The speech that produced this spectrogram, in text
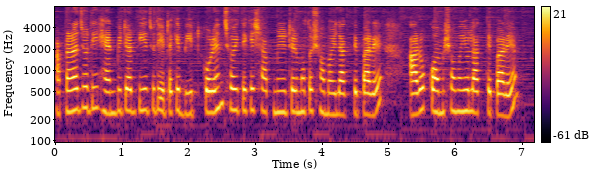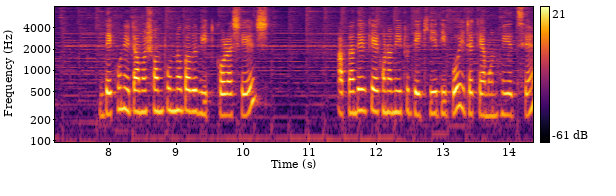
আপনারা যদি হ্যান্ড বিটার দিয়ে যদি এটাকে বিট করেন, ছয় থেকে সাত মিনিটের মতো সময় লাগতে পারে, আরও কম সময়ও লাগতে পারে। দেখুন, এটা আমার সম্পূর্ণভাবে বিট করা শেষ। আপনাদেরকে এখন আমি একটু দেখিয়ে দিব এটা কেমন হয়েছে।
